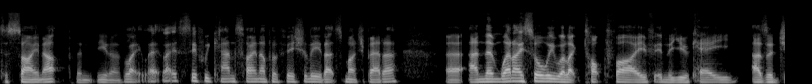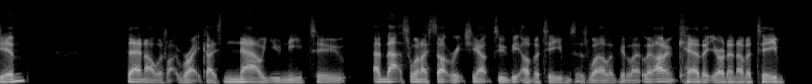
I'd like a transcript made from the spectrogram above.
to sign up, and you know, like let, us see if we can sign up officially. That's much better. Uh, and then when I saw we were like top five in the UK as a gym, then I was like, right, guys, now you need to. And that's when I start reaching out to the other teams as well and be like, look, I don't care that you're on another team.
